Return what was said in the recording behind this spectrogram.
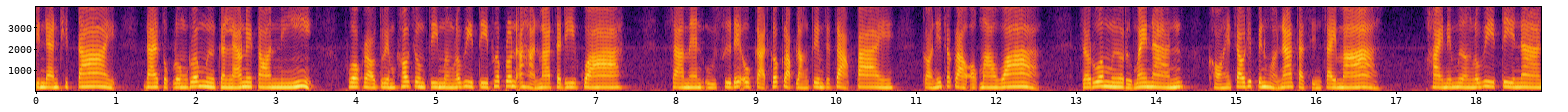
ดินแดนทิศใต้ ได้ตกลงร่วมมือกันแล้วในตอนนี้ พวกเราเตรียมเข้าโจมตีเมืองละวีตีเพื่อปล้นอาหารมาจะดีกว่า ซาแมนอูซือได้โอกาสก็กลับหลังเตรียมจะจากไป ก่อนที่จะกล่าวออกมาว่า จะร่วมมือหรือไม่นั้น ขอให้เจ้าที่เป็นหัวหน้าตัดสินใจมา ภายในเมืองละวีตีนั้น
